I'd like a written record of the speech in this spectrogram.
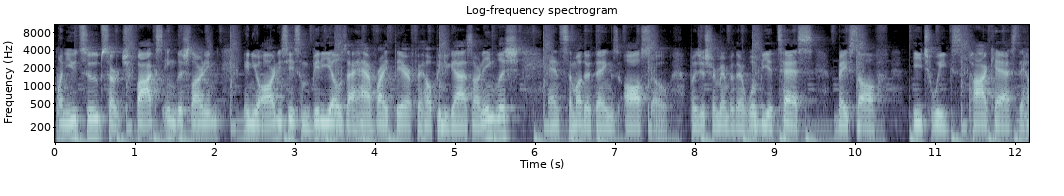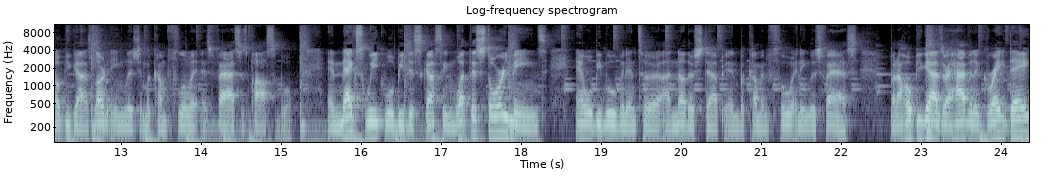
on YouTube, search Fox English Learning, and you'll already see some videos I have right there for helping you guys learn English and some other things also. But just remember, there will be a test based off each week's podcast to help you guys learn English and become fluent as fast as possible. And next week, we'll be discussing what this story means, and we'll be moving into another step in becoming fluent in English fast. But I hope you guys are having a great day,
